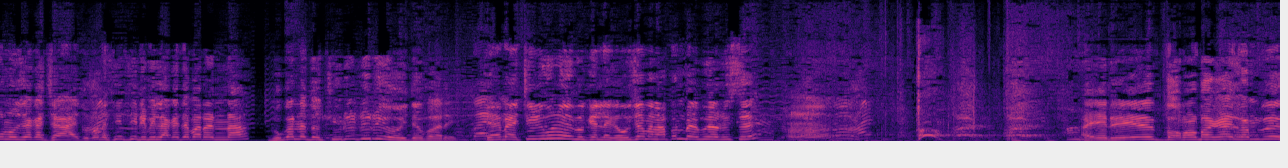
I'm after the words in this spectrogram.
কোনো জায়গায় যায়? দোকানে সিসিটিভি লাগাতে পারেন না? দোকানে তো চুরি টুরি হইতে পারে। কে ভাই চুরি মনে হইবে কে লাগে? ওই যেমন আপন ভাই রইছে। আরে রে দরাটা গাইলাম রে।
